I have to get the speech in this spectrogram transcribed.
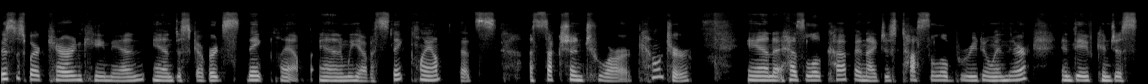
This is where Karen came in and discovered snake clamp. And we have a snake clamp that's a suction to our counter and it has a little cup and I just toss a little burrito in there and Dave can just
